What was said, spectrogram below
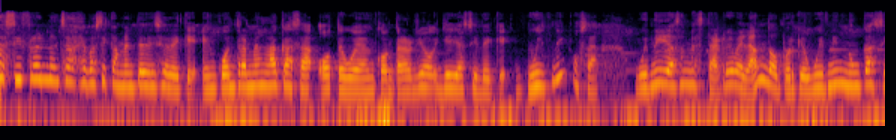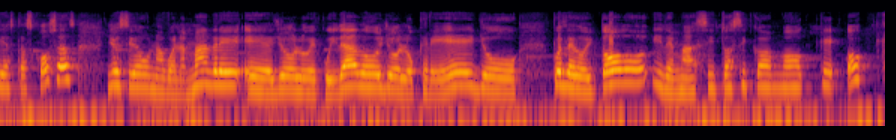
descifra el mensaje básicamente dice de que encuéntrame en la casa o te voy a encontrar yo y ella así de que Whitney, o sea, Whitney ya se me está revelando porque Whitney nunca hacía estas cosas, yo he sido una buena madre, eh, yo lo he cuidado, yo lo creé, yo pues le doy todo y demás. Y tú así como que, ok.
